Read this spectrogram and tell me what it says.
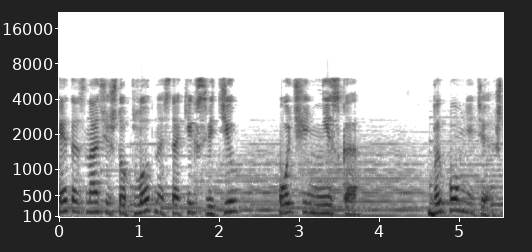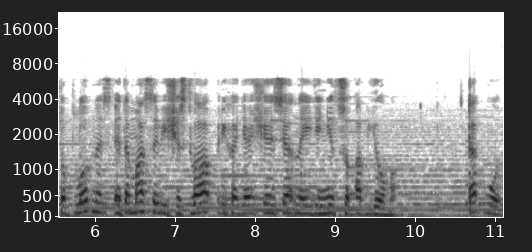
Это значит, что плотность таких светил очень низкая – вы помните, что плотность – это масса вещества, приходящаяся на единицу объема. Так вот,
